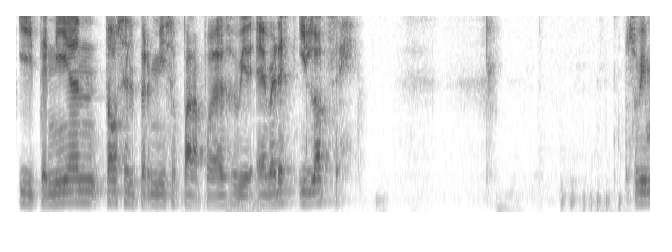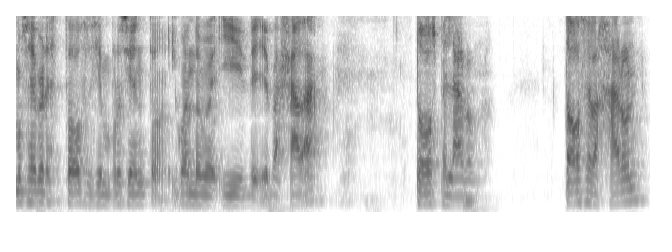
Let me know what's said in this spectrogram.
Y tenían todos el permiso para poder subir Everest y Lhotse. Subimos Everest todos el 100% y cuando y de bajada todos pelaron. Todos se bajaron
